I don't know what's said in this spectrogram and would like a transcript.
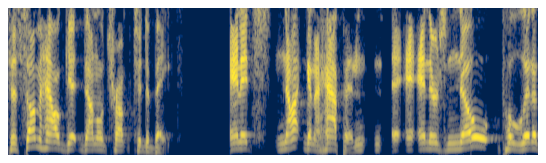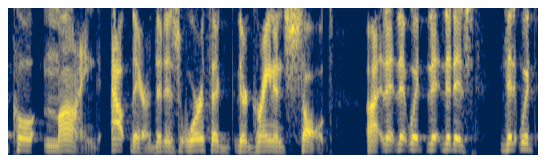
to somehow get donald trump to debate. And it's not gonna happen. And there's no political mind out there that is worth a, their grain and salt uh, that, that would that, that is that would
